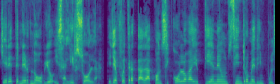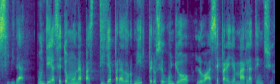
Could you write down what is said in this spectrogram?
quiere tener novio y salir sola. Ella fue tratada con psicóloga y tiene un síndrome de impulsividad. Un día se tomó una pastilla para dormir, pero según yo lo hace para llamar la atención.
